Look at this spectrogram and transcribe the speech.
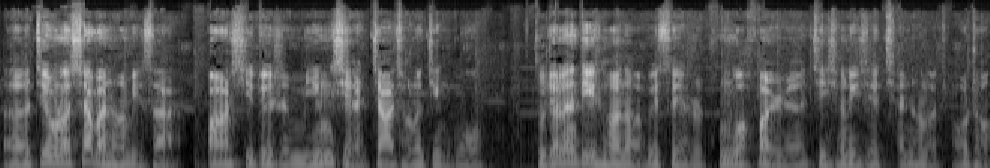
呃，进入了下半场比赛，巴西队是明显加强了进攻。主教练蒂特呢为此也是通过换人进行了一些前场的调整。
